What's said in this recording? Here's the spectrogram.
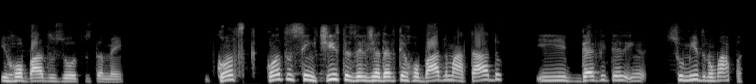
e roubar dos outros também. Quantos, quantos cientistas ele já deve ter roubado, matado e deve ter sumido no mapa?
